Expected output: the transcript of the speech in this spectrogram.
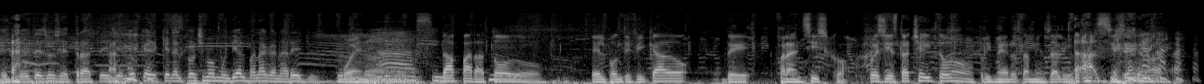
Entonces de eso se trata, diciendo que, que en el próximo mundial van a ganar ellos. Bueno, Ah, sí. da para todo el pontificado de Francisco. Pues si está Cheito primero también salió. Ah, sí, señor.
